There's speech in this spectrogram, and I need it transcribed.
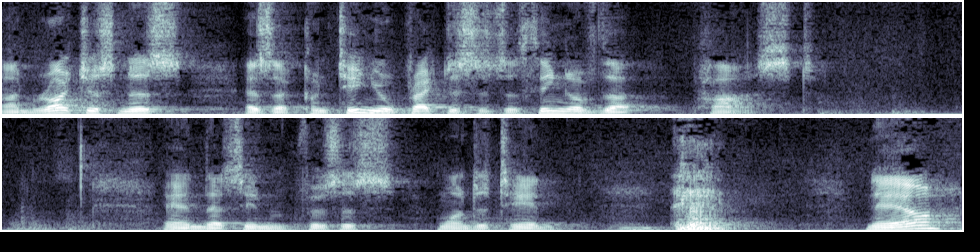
Unrighteousness as a continual practice is a thing of the past. And that's in verses 1 to 10. now,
